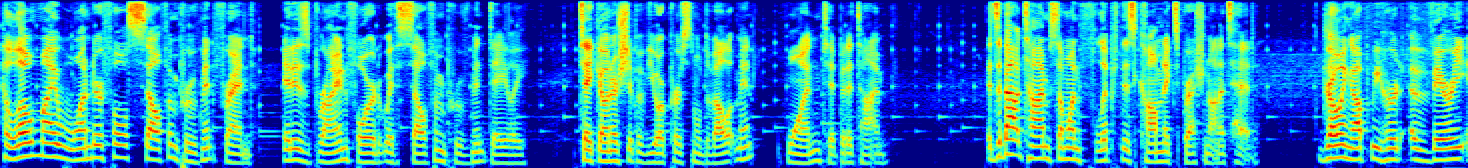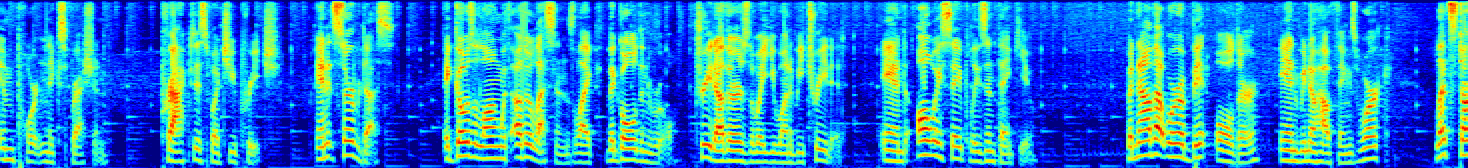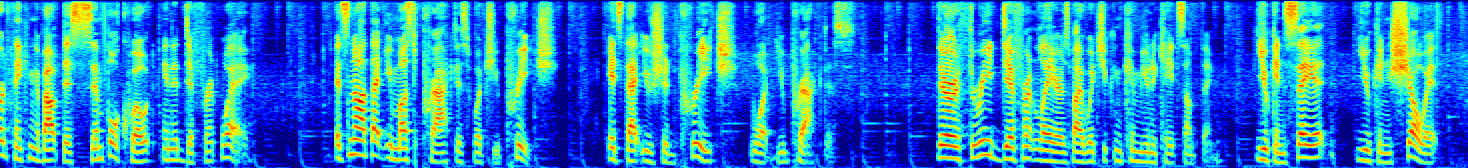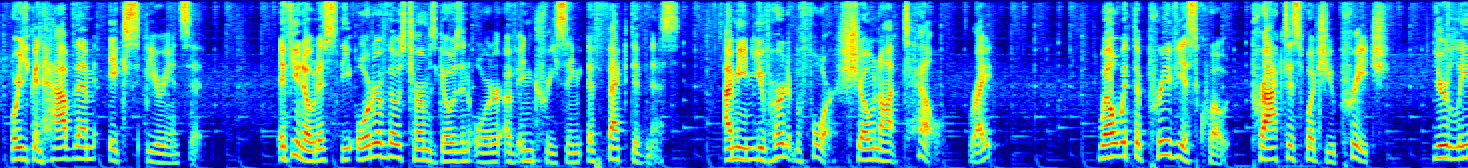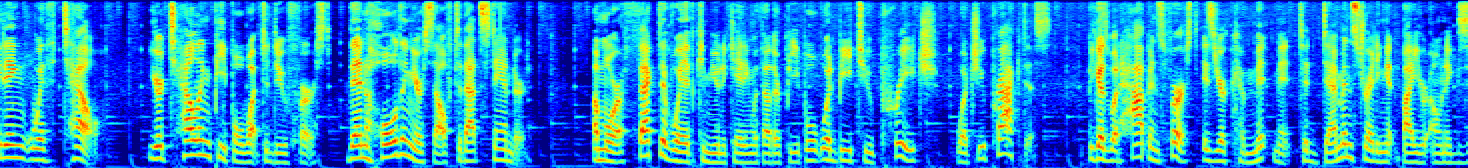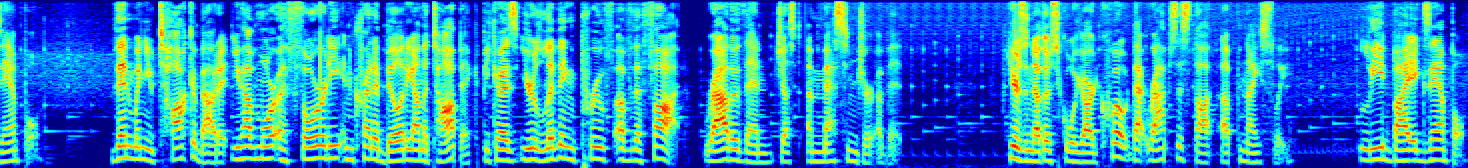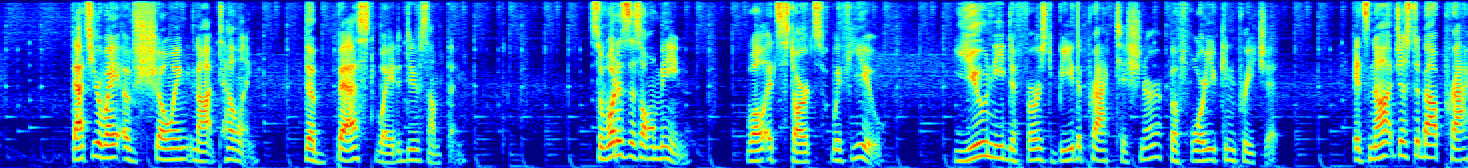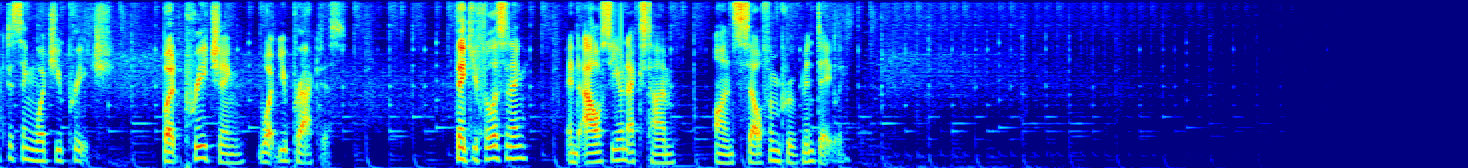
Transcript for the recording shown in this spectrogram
Hello, my wonderful self improvement friend. It is Brian Ford with Self Improvement Daily. Take ownership of your personal development, one tip at a time. It's about time someone flipped this common expression on its head. Growing up, we heard a very important expression practice what you preach, and it served us. It goes along with other lessons like the golden rule treat others the way you want to be treated, and always say please and thank you. But now that we're a bit older and we know how things work, let's start thinking about this simple quote in a different way. It's not that you must practice what you preach, it's that you should preach what you practice. There are three different layers by which you can communicate something. You can say it, you can show it, or you can have them experience it. If you notice, the order of those terms goes in order of increasing effectiveness. I mean, you've heard it before show, not tell, right? Well, with the previous quote, practice what you preach, you're leading with tell. You're telling people what to do first, then holding yourself to that standard. A more effective way of communicating with other people would be to preach what you practice. Because what happens first is your commitment to demonstrating it by your own example. Then, when you talk about it, you have more authority and credibility on the topic because you're living proof of the thought rather than just a messenger of it. Here's another schoolyard quote that wraps this thought up nicely Lead by example. That's your way of showing, not telling. The best way to do something. So, what does this all mean? Well, it starts with you. You need to first be the practitioner before you can preach it. It's not just about practicing what you preach, but preaching what you practice. Thank you for listening, and I'll see you next time on Self Improvement Daily.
